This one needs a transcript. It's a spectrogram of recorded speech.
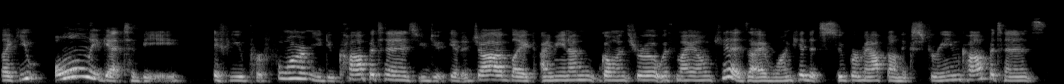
Like you only get to be if you perform, you do competence, you do get a job. Like, I mean, I'm going through it with my own kids. I have one kid that's super mapped on extreme competence,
